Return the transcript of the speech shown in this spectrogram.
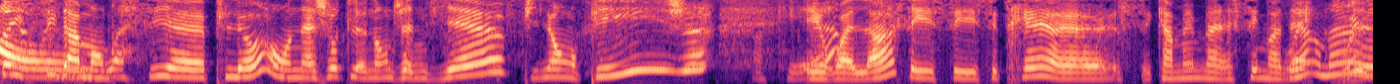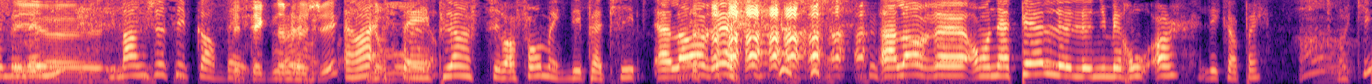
ça ici dans mon petit euh, plat. On ajoute le nom de Geneviève, puis là, on pige. OK. Et voilà, c'est c'est c'est très... euh, c'est quand même assez moderne, hein, Oui, c'est Mélanie? euh, Il manque juste Yves Corbeil. c'est technologique. Ouais, comme on c'est un plat en styrofoam avec des papiers. Alors, euh, alors euh, on appelle le numéro 1, les copains. OK?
